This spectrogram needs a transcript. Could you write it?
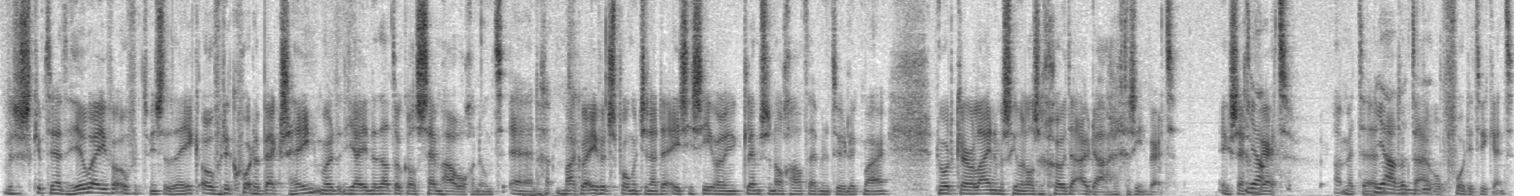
we skipten net heel even over, tenminste dat ik, over de quarterbacks heen. Maar jij inderdaad ook al Sam Howell genoemd. En dan maken we even het sprongetje naar de ACC, waarin Clemson al gehad hebben natuurlijk. Maar North Carolina misschien wel als een grote uitdaging gezien werd. Ik zeg werd, met de ja, daarop voor dit weekend.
